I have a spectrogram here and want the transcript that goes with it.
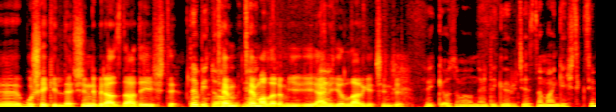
E, bu şekilde. Şimdi biraz daha değişti. Tabii doğru. Tem. Temalarım yani evet. yıllar geçince. Peki o zaman onları da göreceğiz zaman geçtikçe.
